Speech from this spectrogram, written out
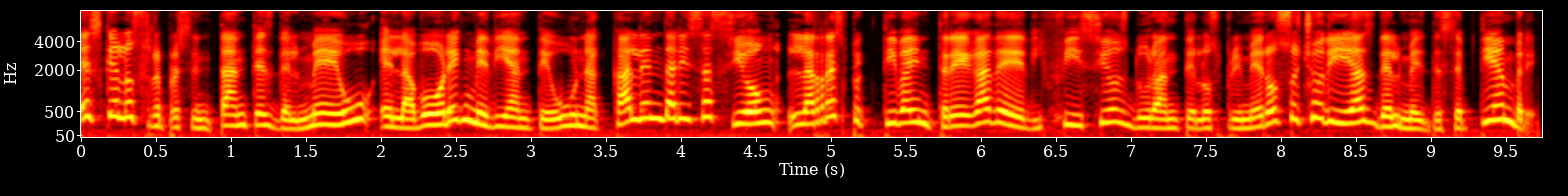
es que los representantes del MEU elaboren mediante una calendarización la respectiva entrega de edificios durante los primeros ocho días del mes de septiembre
